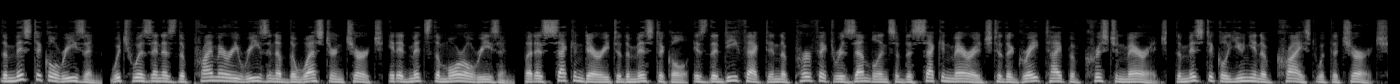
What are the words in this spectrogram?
The mystical reason, which was and is the primary reason of the Western Church it admits the moral reason, but as secondary to the mystical is the defect in the perfect resemblance of the second marriage to the great type of Christian marriage, the mystical union of Christ with the Church.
